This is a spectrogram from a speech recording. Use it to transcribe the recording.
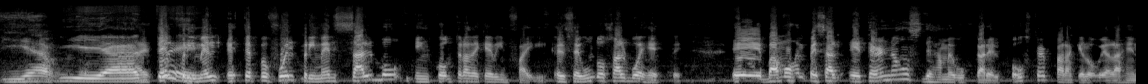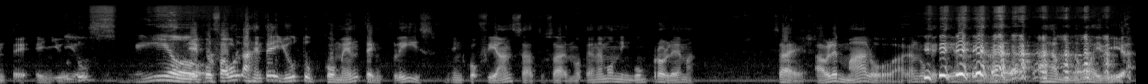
Diablo. Ya. Este, el primer, este fue el primer salvo en contra de Kevin Feige. El segundo salvo es este. Eh, vamos a empezar Eternals. Déjame buscar el póster para que lo vea la gente en YouTube. Dios mío. Eh, por favor, la gente de YouTube, comenten, please, en confianza. Tú sabes, no tenemos ningún problema. ¿Sabes? Hablen mal o hagan lo que quieran. Déjame, no hay día.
